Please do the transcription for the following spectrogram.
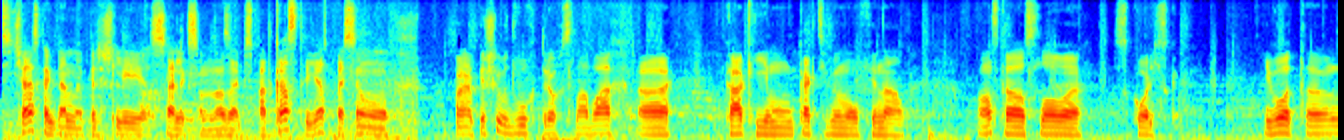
Сейчас, когда мы пришли с Алексом на запись подкаста, я спросил, пропиши в двух-трех словах, э, как, ему, как тебе, мол, финал. Он сказал слово «скользко». И вот, э,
